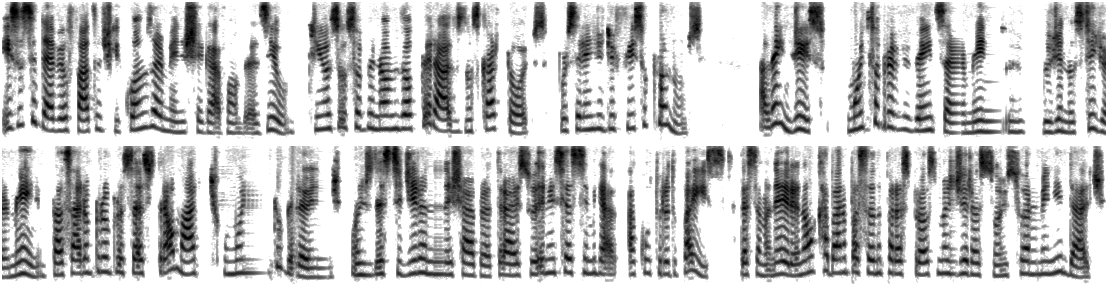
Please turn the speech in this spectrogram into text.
Isso se deve ao fato de que quando os armênios chegavam ao Brasil, tinham seus sobrenomes alterados nos cartórios, por serem de difícil pronúncia. Além disso, muitos sobreviventes armênios do genocídio armênio passaram por um processo traumático muito grande, onde decidiram deixar para trás sua herança assimilar à cultura do país. Dessa maneira, não acabaram passando para as próximas gerações sua armenidade.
